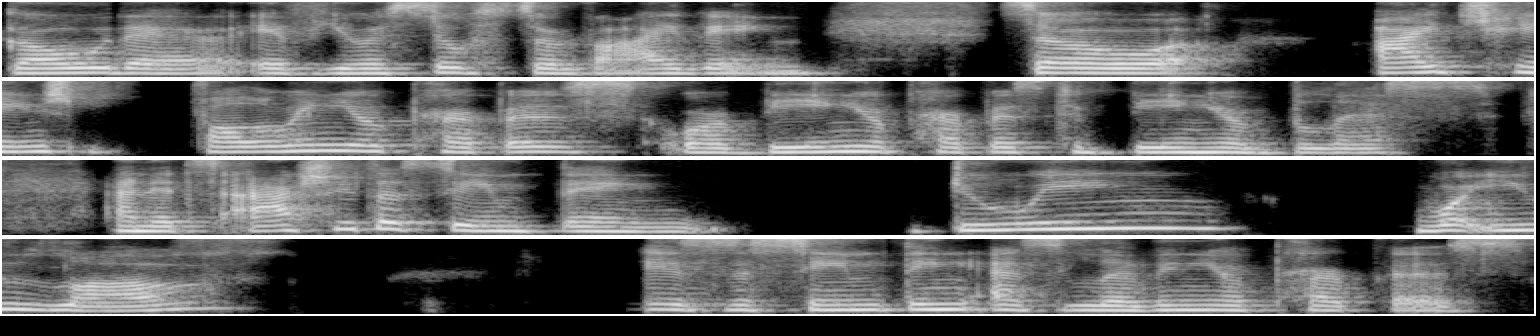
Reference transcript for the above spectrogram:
go there if you're still surviving. So I changed following your purpose or being your purpose to being your bliss. And it's actually the same thing. Doing what you love is the same thing as living your purpose.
